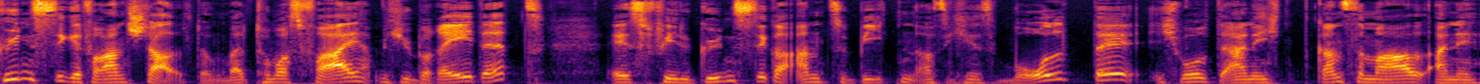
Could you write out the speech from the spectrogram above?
günstige Veranstaltung, weil Thomas Frei hat mich überredet, es viel günstiger anzubieten, als ich es wollte. Ich wollte eigentlich ganz normal eine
